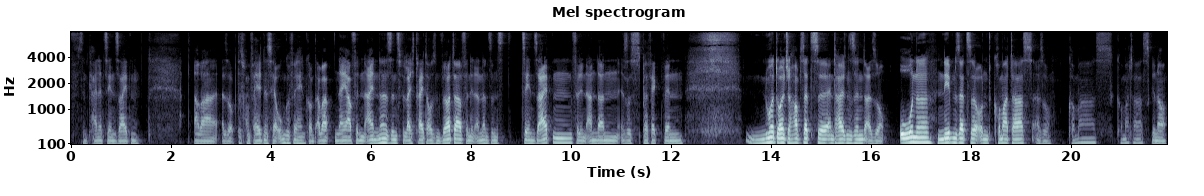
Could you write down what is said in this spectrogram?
sind keine zehn Seiten. Aber, also, ob das vom Verhältnis her ungefähr hinkommt. Aber, naja, für den einen ne, sind es vielleicht 3000 Wörter, für den anderen sind es 10 Seiten, für den anderen ist es perfekt, wenn nur deutsche Hauptsätze enthalten sind, also ohne Nebensätze und Kommatas, also Kommas, Kommatas, genau.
